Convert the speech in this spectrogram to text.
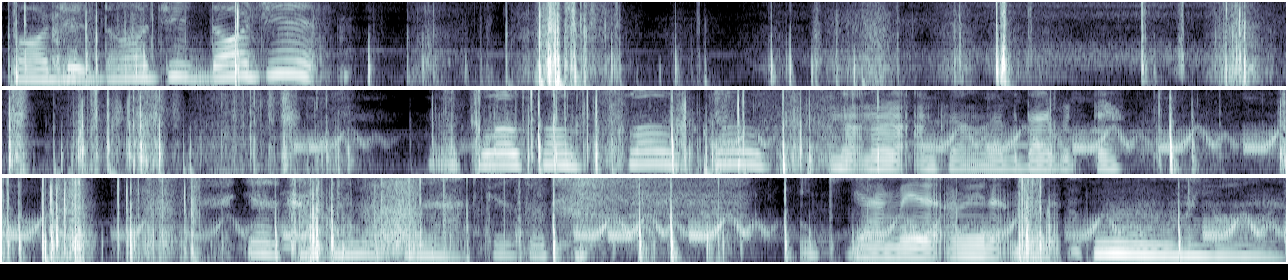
Dodge it, dodge it, dodge it. Close, close, close, close. No, no, no, I'm gonna let it die right there. Yeah, trap me up, yeah, I made it, I made it, I made it. Oh my god.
